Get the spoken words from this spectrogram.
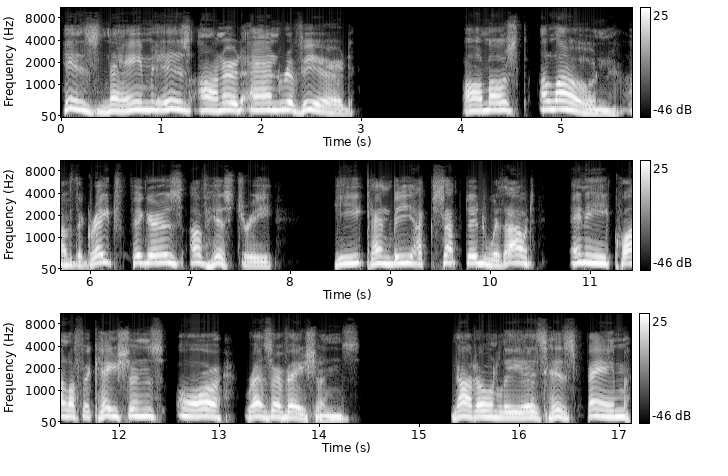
his name is honored and revered. Almost alone of the great figures of history he can be accepted without any qualifications or reservations. Not only is his fame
